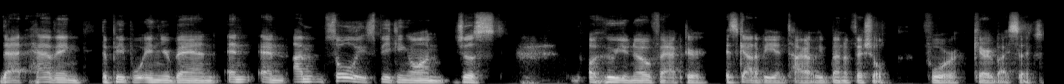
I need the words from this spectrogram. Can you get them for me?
That having the people in your band, and and I'm solely speaking on just a who you know factor. It's got to be entirely beneficial for Carried by Six.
